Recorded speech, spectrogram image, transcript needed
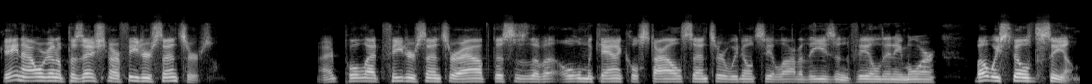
Okay, now we're going to position our feeder sensors. All right, pull that feeder sensor out. This is the old mechanical style sensor. We don't see a lot of these in the field anymore, but we still see them.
